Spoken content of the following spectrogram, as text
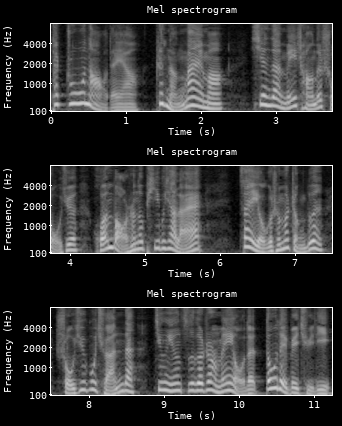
他猪脑袋呀，这能卖吗？现在煤厂的手续环保上都批不下来，再有个什么整顿手续不全的，经营资格证没有的，都得被取缔。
